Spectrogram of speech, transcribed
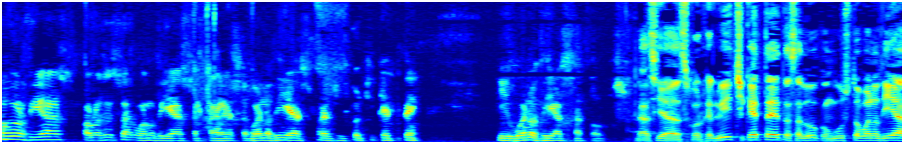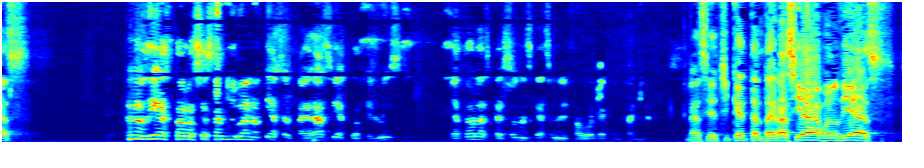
Buenos días, Pablo César. Buenos días, Altagracia. Buenos días, Francisco Chiquete. Y buenos días a todos. Gracias, Jorge Luis. Chiquete, te saludo con gusto. Buenos días. Buenos días, Pablo César. Muy buenos días, Altagracia, Jorge Luis y a todas las personas que hacen el favor de acompañarnos. Gracias, Chiquete. Altagracia, buenos días.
